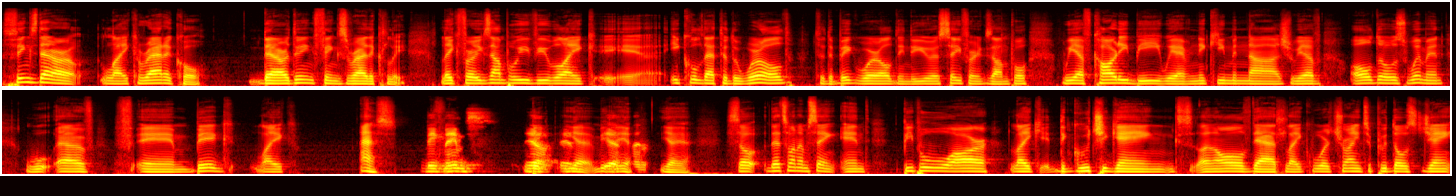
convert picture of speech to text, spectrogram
things that are like radical that are doing things radically. Like for example if you like equal that to the world to the big world in the usa for example we have cardi b we have nicki minaj we have all those women who have um, big like ass. Big names yeah yeah, bi- yeah. Yeah yeah so that's what i'm saying. And people who are like the gucci gangs and all of that like who are trying to put those ja-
